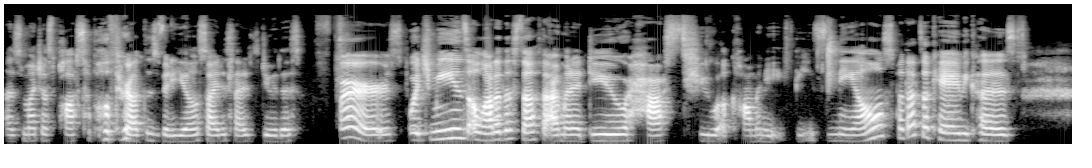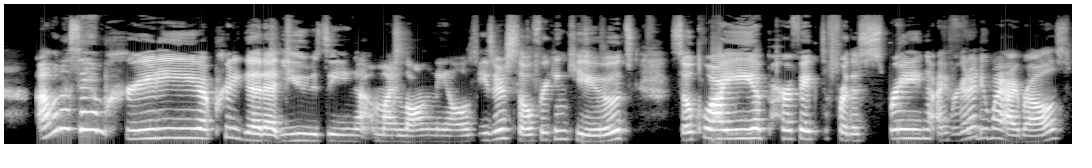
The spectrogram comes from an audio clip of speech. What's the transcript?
as much as possible throughout this video so i decided to do this first which means a lot of the stuff that i'm going to do has to accommodate these nails but that's okay because I want to say I'm pretty, pretty good at using my long nails. These are so freaking cute. So kawaii, perfect for the spring. I, we're going to do my eyebrows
